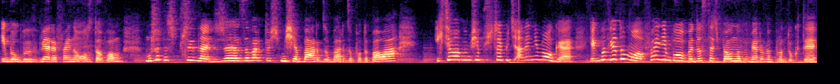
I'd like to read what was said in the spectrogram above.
i byłby w miarę fajną ozdobą. Muszę też przyznać, że zawartość mi się bardzo, bardzo podobała. I chciałabym się przyczepić, ale nie mogę. Jakby wiadomo, fajnie byłoby dostać pełnowymiarowe produkty,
